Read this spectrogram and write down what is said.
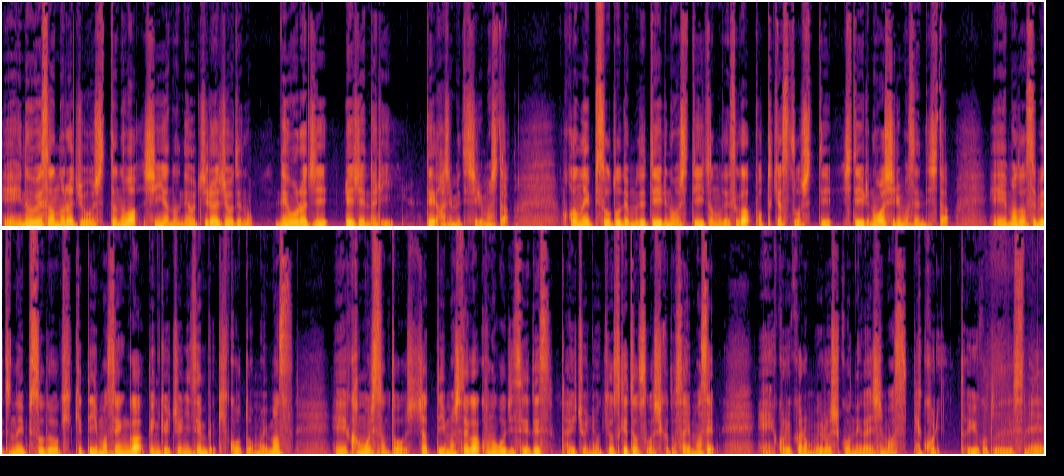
えー、井上さんのラジオを知ったのは深夜の寝落ちラジオでのネオラジレジェンダリーで初めて知りました。他のエピソードでも出ているのは知っていたのですがポッドキャストを知ってしているのは知りませんでした、えー、まだ全てのエピソードは聞けていませんが勉強中に全部聞こうと思います。えー、看護師さんとおっしゃっていましたが、このご時世です。体調にお気をつけてお過ごしくださいませ。えー、これからもよろしくお願いします。ペコリ。ということでですね、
